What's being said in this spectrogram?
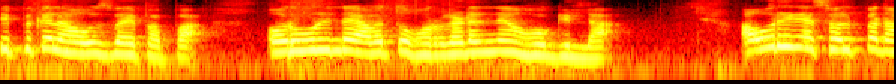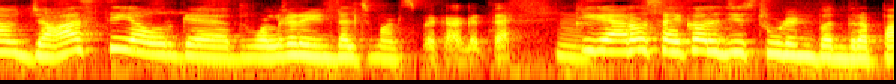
ಟಿಪಿಕಲ್ ಹೌಸ್ ವೈಫ್ ಪಾಪ ಅವ್ರ ಊರಿಂದ ಯಾವತ್ತೂ ಹೊರಗಡೆನೇ ಹೋಗಿಲ್ಲ. ಅವರಿಗೆ ಸ್ವಲ್ಪ ನಾವು ಜಾಸ್ತಿ ಅವ್ರಿಗೆ ಅದ್ರ ಒಳಗಡೆ ಇಂಡಲ್ಜ್ ಮಾಡಿಸ್ಬೇಕಾಗತ್ತೆ. ಈಗ ಯಾರೋ ಸೈಕಾಲಜಿ ಸ್ಟೂಡೆಂಟ್ ಬಂದ್ರಪ್ಪ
